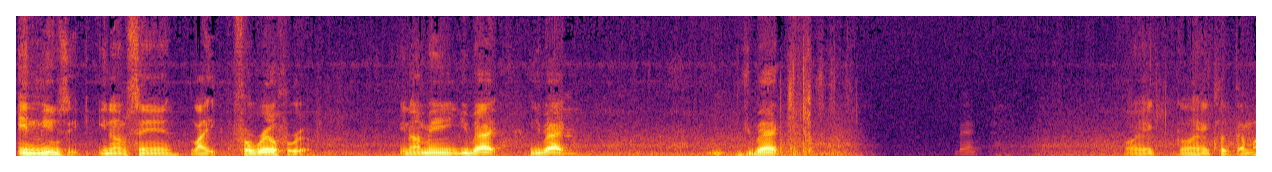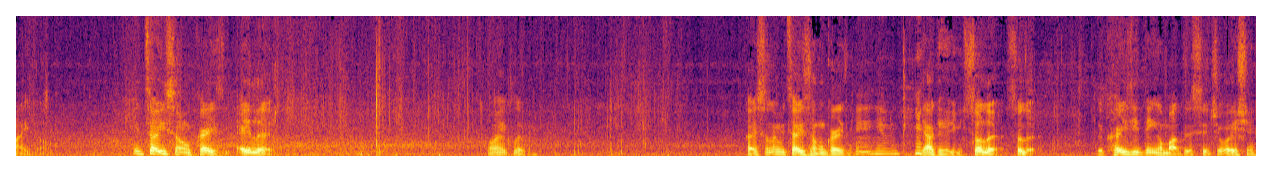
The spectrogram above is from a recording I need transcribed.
in music. You know what I'm saying? Like for real, for real. You know what I mean? You back? You back? Mm-hmm. You back? Go ahead, go ahead and click that mic on. Let me tell you something crazy. Hey, look. Go ahead, clip it. Okay, so let me tell you something crazy. Can you hear me? Y'all can hear you. So look, so look. The crazy thing about this situation,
